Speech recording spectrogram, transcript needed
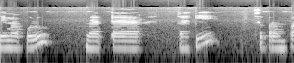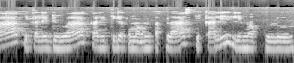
50 meter. Jadi, seperempat dikali 2 kali 3,14 dikali 50.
